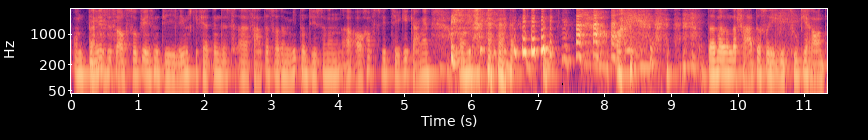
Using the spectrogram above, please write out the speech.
Und dann ist es auch so gewesen, die Lebensgefährtin des äh, Vaters war da mit und die ist dann äh, auch aufs WC gegangen. Und, und, und dann hat dann der Vater so irgendwie zugeraunt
